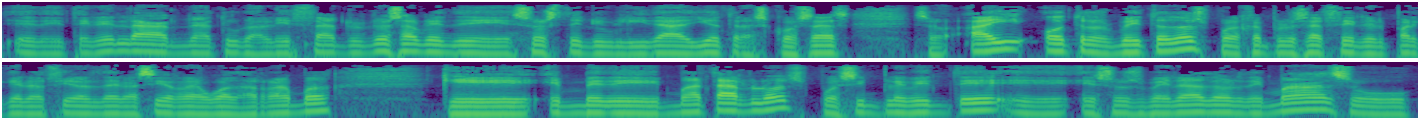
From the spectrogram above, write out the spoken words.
de tener la naturaleza, no nos hablen de sostenibilidad y otras cosas. Eso. Hay otros métodos, por ejemplo, se hace en el Parque Nacional de la Sierra de Guadarrama, que en vez de matarlos, pues simplemente eh, esos venados de más o,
